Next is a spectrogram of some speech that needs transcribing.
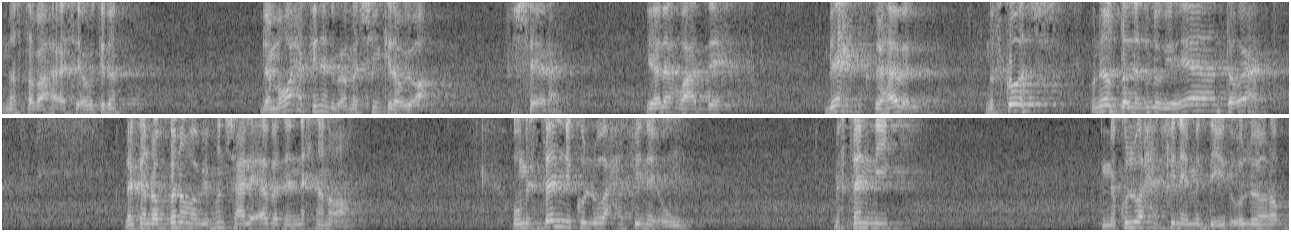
الناس طبعها قاسي قوي كده. لما واحد فينا يبقى ماشيين كده ويقع في الشارع. يا لهوي على الضحك. ضحك هبل. نسكتش ونفضل نازله بيه. يا انت وقعت. لكن ربنا ما بيهونش عليه ابدا إن إحنا نقع. ومستني كل واحد فينا يقوم. مستني إن كل واحد فينا يمد إيده. يقول له يا رب.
